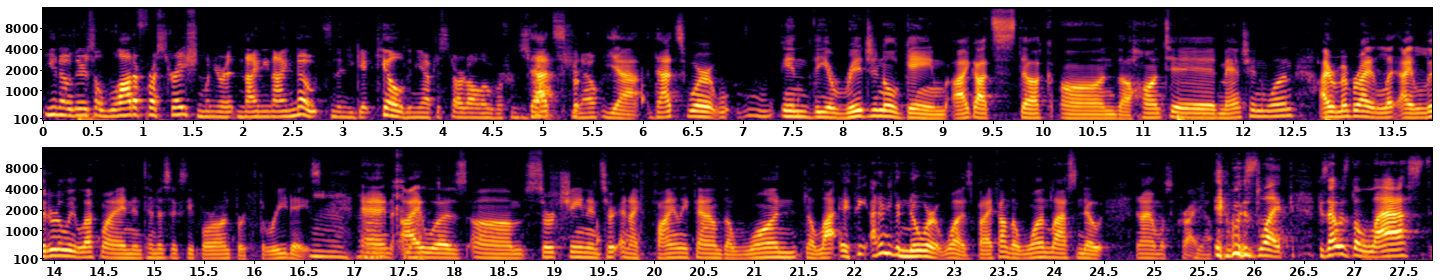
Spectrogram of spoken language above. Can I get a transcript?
you know, there's a lot of frustration when you're at 99 notes and then you get killed and you have to start all over from scratch. That's you know. yeah. That's where in the original game I got stuck on the haunted mansion one. I remember I le- I literally left my Nintendo 64 on for three days, Mm-hmm. and I was um, searching and search, and I finally found the one the last. I think I don't even know where it was, but I found the one last note, and I almost cried. Yep. It was like because that was the last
